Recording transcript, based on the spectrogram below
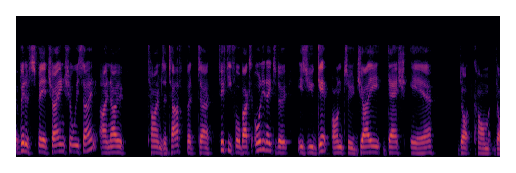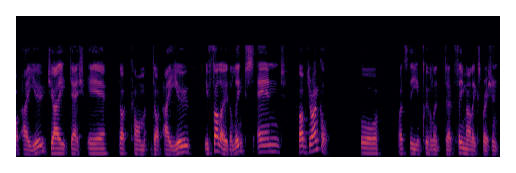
a bit of spare change, shall we say? I know times are tough, but uh, 54 bucks. All you need to do is you get onto j-air.com.au, j-air.com.au. You follow the links, and Bob's your uncle, or what's the equivalent uh, female expression?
